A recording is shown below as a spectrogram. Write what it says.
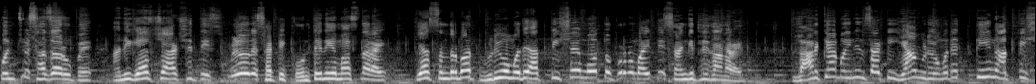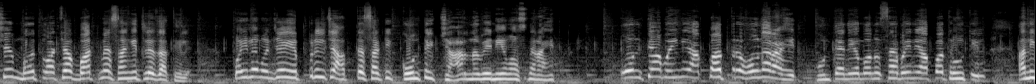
पंचवीस हजार रुपये आणि गॅसचे आठशे तीस मिळवण्यासाठी कोणते नियम असणार आहे? या संदर्भात व्हिडिओमध्ये अतिशय महत्त्वपूर्ण माहिती सांगितली जाणार आहे. लाडक्या बहिणींसाठी या व्हिडिओमध्ये तीन अतिशय महत्त्वाच्या बातम्या सांगितल्या जातील. पहिलं म्हणजे एप्रिलच्या हप्त्यासाठी कोणते चार नवे नियम असणार आहेत? कोणत्या बहिणी अपात्र होणार आहेत? कोणत्या नियमानुसार बहिणी अपात्र होतील? आणि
